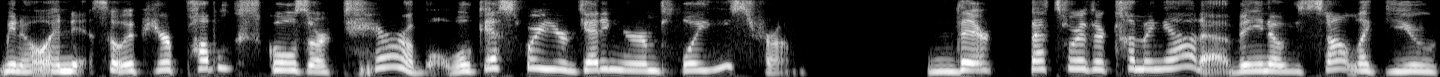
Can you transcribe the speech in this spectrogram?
You know, and so if your public schools are terrible, well, guess where you're getting your employees from? They're that's where they're coming out of you know it's not like you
